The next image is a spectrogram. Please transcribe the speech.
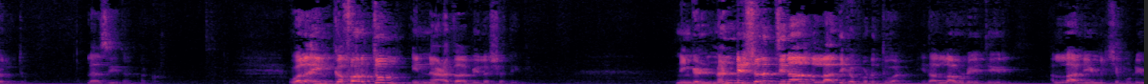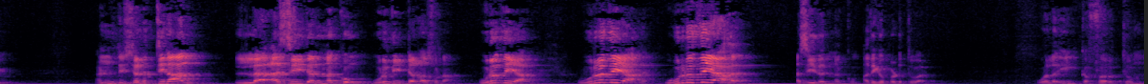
கருத்தும் லசீதன் வல இன் கஃபர்த்தும் இன் அதாபி லஷதீன் நீங்கள் நன்றி செலுத்தினால் அல்லாஹ் அதிகப்படுத்துவார் இது அல்லாவுடைய தீர்வு அல்லாஹ் நியமிச்ச முடிவு. நன்றி செலுத்தினால் ல அசீதன்னக்கும். உறுதிட்டல்லாம் சொல்றான். உறுதியாக உறுதியாக உறுதியாக அசீதன்னக்கும். அதிகப்படுத்துவார் ஒல இன் கஃபர்த்தும்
